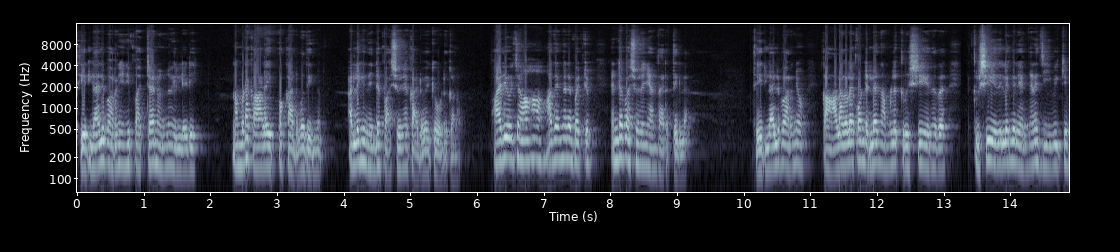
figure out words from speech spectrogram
തിരിലാൽ പറഞ്ഞു ഇനി പറ്റാനൊന്നും ഇല്ലടി നമ്മുടെ കാളെ ഇപ്പോൾ കടുവ തിന്നും. അല്ലെങ്കിൽ നിന്റെ പശുവിനെ കടുവയ്ക്ക് കൊടുക്കണം. ഭാര്യ ചോദിച്ചു ആഹാ അതെങ്ങനെ പറ്റും? എന്റെ പശുവിനെ ഞാൻ തരത്തില്ല. തിരിലാൽ പറഞ്ഞു കാളകളെ കൊണ്ടല്ലേ നമ്മൾ കൃഷി ചെയ്യുന്നത്? കൃഷി ചെയ്തില്ലെങ്കിൽ എങ്ങനെ ജീവിക്കും?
